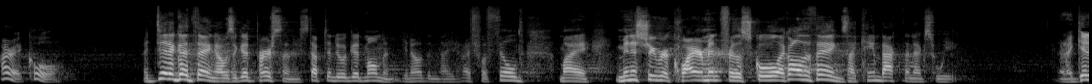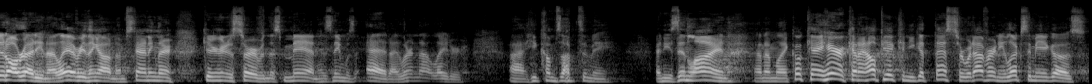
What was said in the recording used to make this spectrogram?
All right, cool. I did a good thing. I was a good person. I stepped into a good moment. You know, then I, I, fulfilled my ministry requirement for the school, like all the things. I came back the next week. And I get it all ready and I lay everything out and I'm standing there getting ready to serve. And this man, his name was Ed, I learned that later. Uh, he comes up to me and he's in line. And I'm like, okay, here, can I help you? Can you get this or whatever? And he looks at me and he goes,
